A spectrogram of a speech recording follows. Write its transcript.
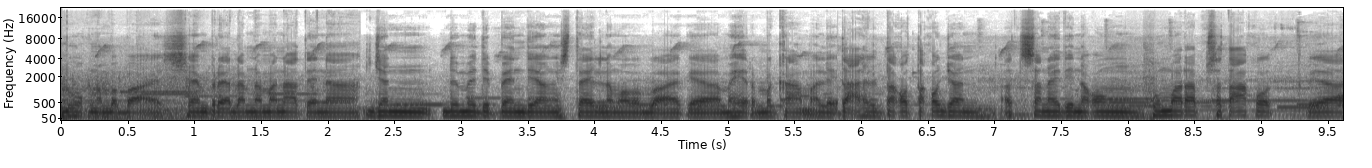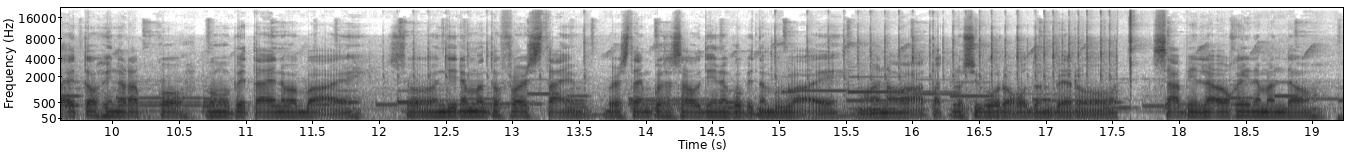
buhok ng babae. Siyempre alam naman natin na dyan dumidepende ang style ng mga babae kaya mahirap magkamali. Dahil takot ako dyan at sanay din akong humarap sa takot. Kaya ito hinarap ko, gumupit tayo ng babae. So hindi naman to first time. First time ko sa Saudi nagupit ng babae. Mga nakatatlo siguro ako doon pero sabi nila okay naman daw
